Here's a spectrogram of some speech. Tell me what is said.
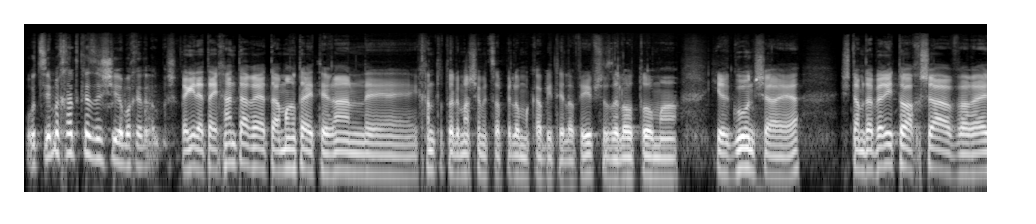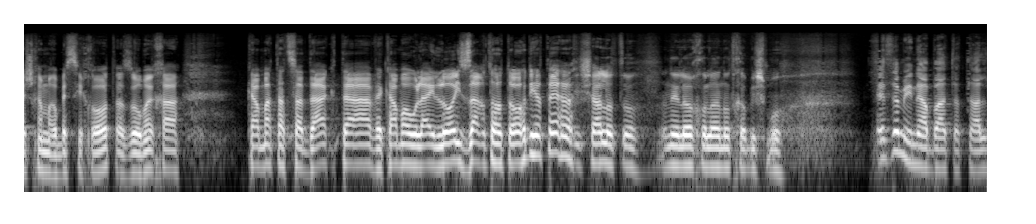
רוצים אחד כזה שיהיה בחדר הלבשה. תגיד, אתה הכנת הרי, אתה אמרת את ערן, ל- הכנת אותו למה שמצפה לו מכבי תל אביב, שזה לא אותו מה- ארגון שהיה. כשאתה מדבר איתו עכשיו, הרי יש לכם הרבה שיחות, אז הוא אומר לך כמה אתה צדקת וכמה אולי לא הזהרת אותו עוד יותר. תשאל אותו, אני לא יכול לענות לך בשמו. איזה מין אבא אתה טל?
